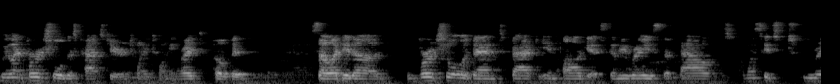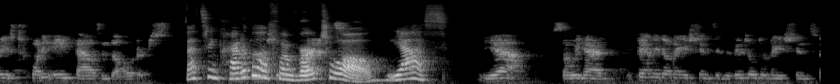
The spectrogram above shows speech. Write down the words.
we went virtual this past year in 2020, right? COVID. So I did a virtual event back in August, and we raised about I want to say it's we raised twenty eight thousand dollars. That's incredible for virtual. Yes. Yeah. So we had family donations, individual donations,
